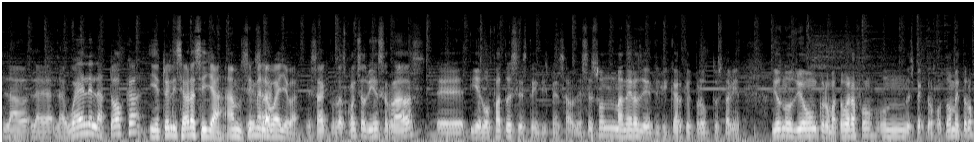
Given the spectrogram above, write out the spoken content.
la, la, huele, la toca y entonces le dice, ahora sí ya, vamos, sí me la voy a llevar. Exacto, las conchas bien cerradas eh, y el olfato es este indispensable. Esas son maneras de identificar que el producto está bien. Dios nos dio un cromatógrafo, un espectrofotómetro,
